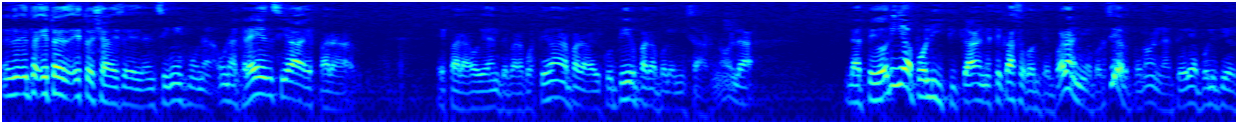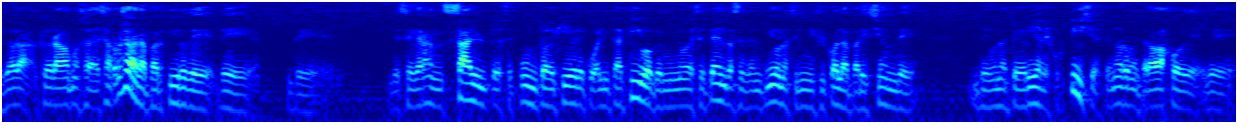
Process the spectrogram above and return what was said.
Esto, ya es en sí mismo una, creencia, es para, es para, obviamente, para cuestionar, para discutir, para polemizar. La, teoría política, en este caso contemporánea, por cierto, ¿no? en la teoría política que ahora, que ahora vamos a desarrollar a partir de de ese gran salto, ese punto de quiebre cualitativo que en 1970-71 significó la aparición de, una teoría de justicia, este enorme trabajo de,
